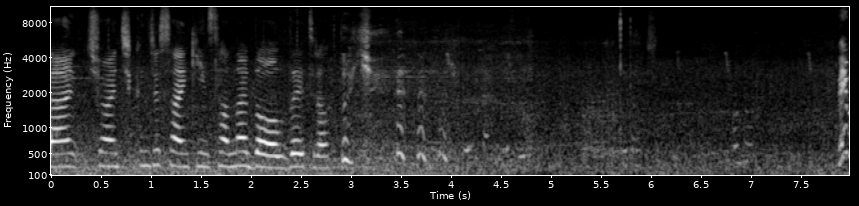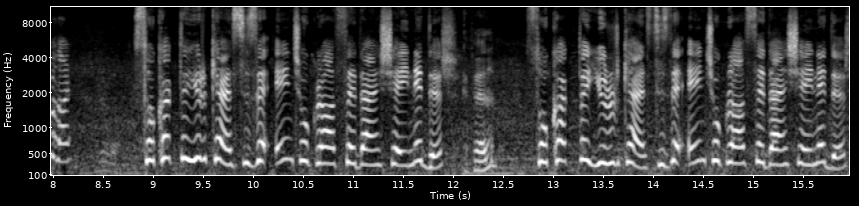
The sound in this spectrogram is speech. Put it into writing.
Ben şu an çıkınca sanki insanlar dağıldı etraftaki. Merhabalar. Sokakta yürürken size en çok rahatsız eden şey nedir? Efendim? Sokakta yürürken size en çok rahatsız eden şey nedir?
